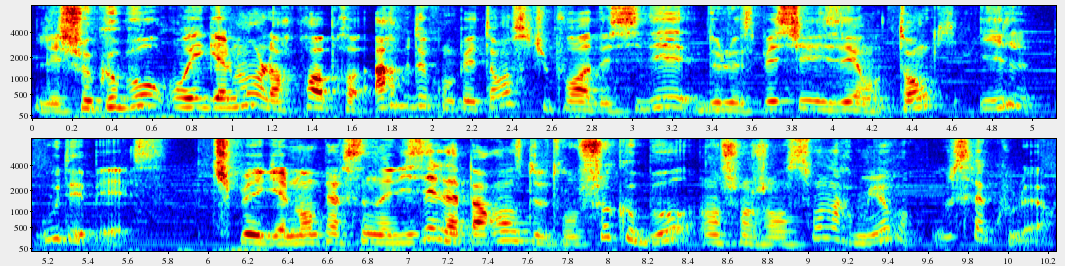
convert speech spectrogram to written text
Les chocobos ont également leur propre arbre de compétences, tu pourras décider de le spécialiser en tank, heal ou DPS. Tu peux également personnaliser l'apparence de ton chocobo en changeant son armure ou sa couleur.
